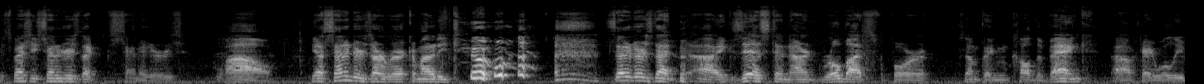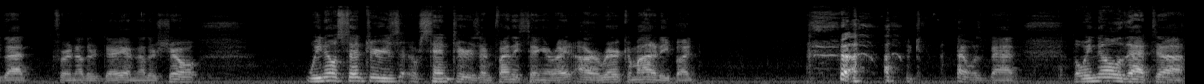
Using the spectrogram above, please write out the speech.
especially senators that senators. Wow. Yeah, senators are a rare commodity too. Senators that uh, exist and aren't robots for something called the bank. Uh, okay, we'll leave that for another day, another show. We know centers, or centers, I'm finally saying it right, are a rare commodity, but that was bad. But we know that uh,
